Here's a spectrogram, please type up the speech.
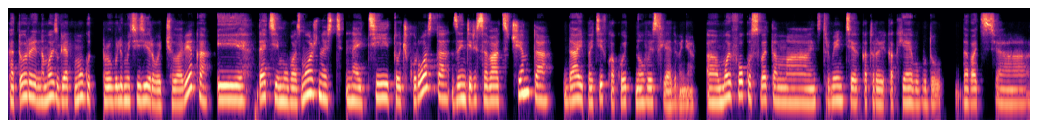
которые, на мой взгляд, могут проблематизировать человека и дать ему возможность возможность найти точку роста, заинтересоваться чем-то, да, и пойти в какое-то новое исследование. А, мой фокус в этом а, инструменте, который, как я его буду давать а,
